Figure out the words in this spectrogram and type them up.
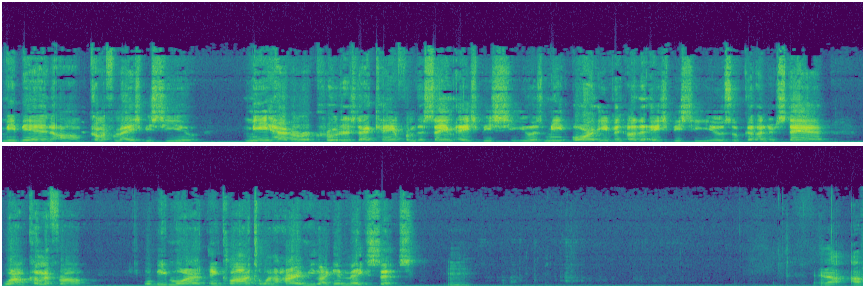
me being um, coming from HBCU, me having recruiters that came from the same HBCU as me, or even other HBCUs who could understand where I'm coming from, will be more inclined to want to hire me. Like it makes sense. And I, I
